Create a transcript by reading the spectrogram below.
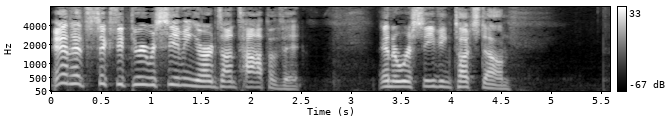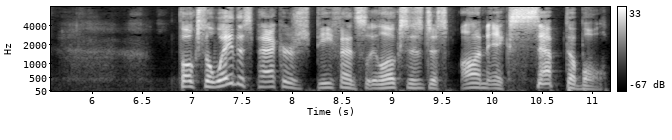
And had 63 receiving yards on top of it. And a receiving touchdown. Folks, the way this Packers defense looks is just unacceptable.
